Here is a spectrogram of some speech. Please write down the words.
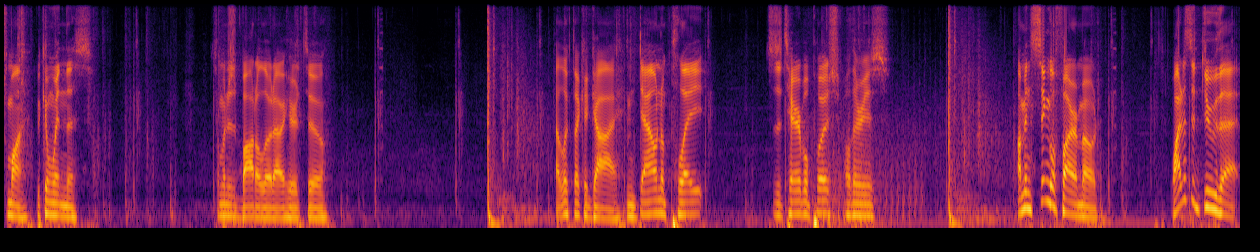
Come on. We can win this. Someone just bought a loadout here, too. That looked like a guy. I'm down a plate. This is a terrible push. Oh, there he is. I'm in single fire mode. Why does it do that?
